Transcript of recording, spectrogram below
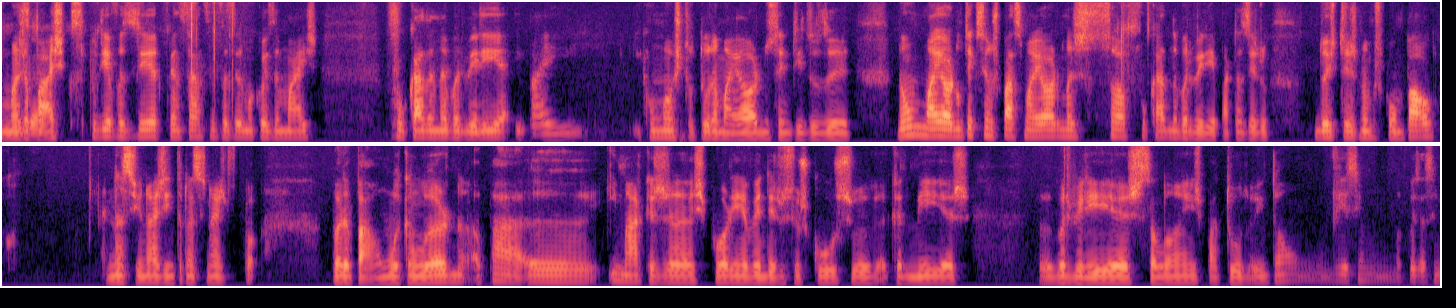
mas opa, acho que se podia fazer, pensar em fazer uma coisa mais focada na barbearia e, pá, e, e, com uma estrutura maior, no sentido de não maior, não tem que ser um espaço maior, mas só focado na barbearia, para trazer dois, três nomes para um palco, nacionais e internacionais para pá, um look and learn opá, uh, e marcas a exporem, a vender os seus cursos, academias, barbearias, salões, pá, tudo. Então vi assim uma coisa assim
